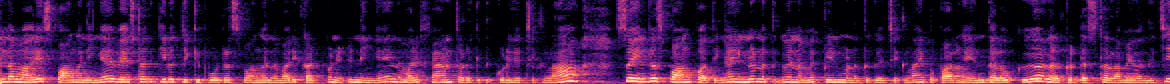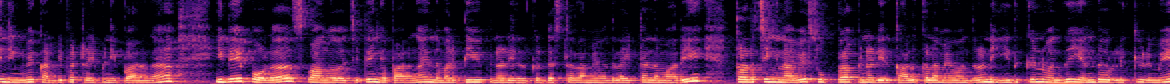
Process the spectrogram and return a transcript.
இந்த மாதிரி ஸ்பாங்கை நீங்கள் வேஸ்ட்டாக கீழே தூக்கி போட்டு ஸ்பாங்க இந்த மாதிரி கட் பண்ணிவிட்டு நீங்கள் இந்த மாதிரி ஃபேன் துடைக்கிறதுக்கு கூட வச்சுக்கலாம். ஸோ இந்த ஸ்பாங் பார்த்திங்கன்னா இன்னொன்றுத்துக்குமே நம்ம க்ளீன் பண்ணத்துக்கு வச்சுக்கலாம். இப்போ பாருங்கள் எந்த அளவுக்கு அதில் இருக்க டஸ்ட் எல்லாமே வந்துச்சு நீங்களே கண்டிப்பாக ட்ரை பண்ணி பாருங்கள் இதே போல் ஸ்பாங்கை வச்சுட்டு இங்கே பாருங்கள் இந்த மாதிரி டிவி பின்னாடி இருக்க டஸ்ட் எல்லாமே வந்து லைட்டாக இந்த மாதிரி தொடச்சிங்கனாவே சூப்பராக பின்னாடி இருக்க அழுக்கெல்லாமே வந்துடும். நீ இதுக்குன்னு வந்து எந்த ஒரு லிக்விடுமே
